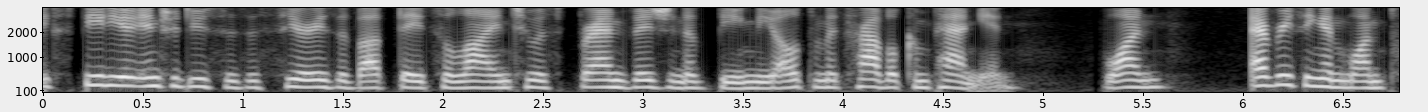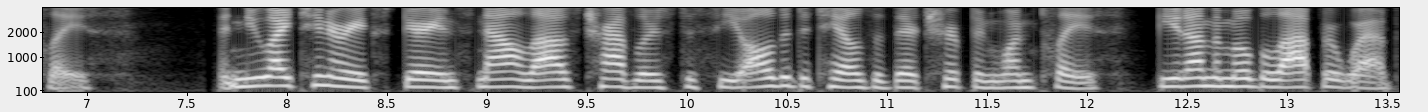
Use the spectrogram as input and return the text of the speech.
Expedia introduces a series of updates aligned to its brand vision of being the ultimate travel companion. 1. Everything in one place. A new itinerary experience now allows travelers to see all the details of their trip in one place, be it on the mobile app or web,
